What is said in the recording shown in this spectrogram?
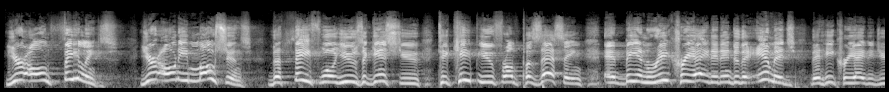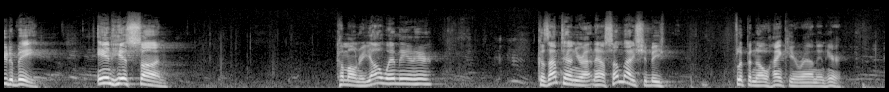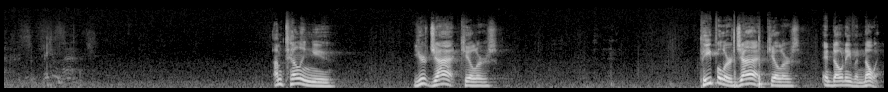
Your own feelings, your own emotions, the thief will use against you to keep you from possessing and being recreated into the image that he created you to be in his son. Come on, are y'all with me in here? Because I'm telling you right now, somebody should be flipping the old hanky around in here. I'm telling you, you're giant killers. People are giant killers and don't even know it.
